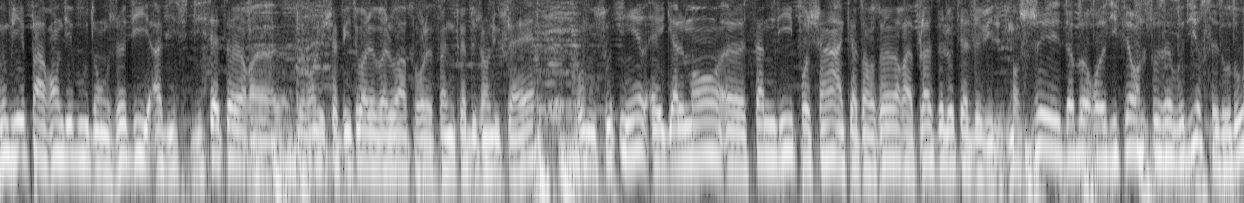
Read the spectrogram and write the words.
N'oubliez pas, rendez-vous donc jeudi à 17h devant le chapiteau à Levallois pour le fan club de Jean-Luc Lahaye pour nous soutenir et également euh, samedi prochain à 14h à place de l'hôtel de ville. J'ai d'abord euh, différentes choses à vous dire, c'est Dodo.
